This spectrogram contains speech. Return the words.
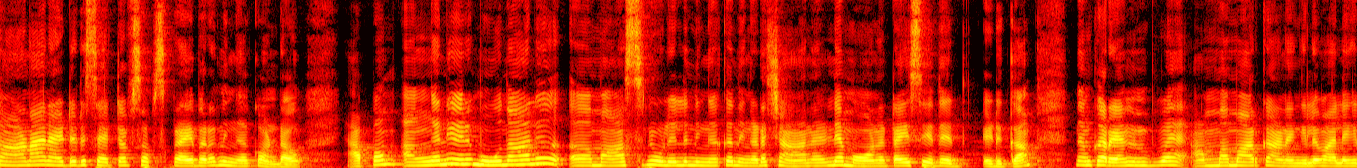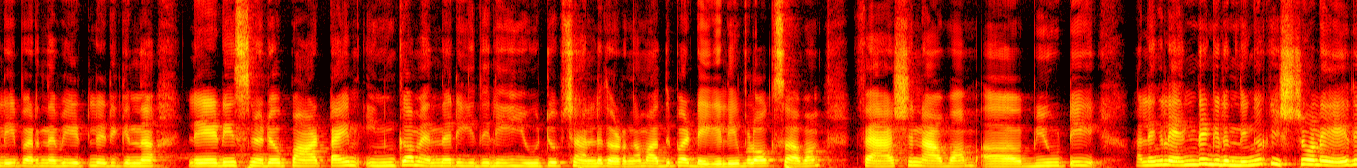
കാണാനായിട്ടൊരു സെറ്റ് ഓഫ് സബ്സ്ക്രൈബർ നിങ്ങൾക്ക് ഉണ്ടാവും. അപ്പം അങ്ങനെ ഒരു മൂന്നാൽ മാസത്തിനുള്ളിൽ നിങ്ങൾക്ക് നിങ്ങളുടെ ചാനലിനെ മോണറ്റൈസ് ചെയ്ത് എട്- എടുക്കാം. നമുക്കറിയാം ഇപ്പോൾ അമ്മമാർക്കാണെങ്കിലും അല്ലെങ്കിൽ ഈ പറയുന്ന വീട്ടിലിരിക്കുന്ന ലേഡീസിനൊരു പാർട്ട് ടൈം ഇൻകം എന്ന രീതിയിൽ ഈ യൂട്യൂബ് ചാനൽ തുടങ്ങാം. അതിപ്പോൾ ഡെയിലി വ്ളോഗ്സ് ആവാം ഫാഷൻ ആവാം ബ്യൂട്ടി അല്ലെങ്കിൽ എന്തെങ്കിലും നിങ്ങൾക്ക് ഇഷ്ടമുള്ള ഏത്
